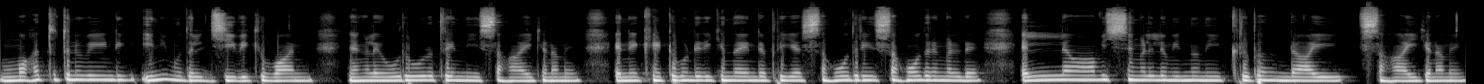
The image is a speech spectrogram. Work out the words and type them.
മഹത്വത്തിനു വേണ്ടി ഇനി മുതൽ ജീവിക്കുവാൻ ഞങ്ങളെ ഓരോരുത്തരെയും നീ സഹായിക്കണമേ. എന്നെ കേട്ടുകൊണ്ടിരിക്കുന്ന എന്റെ പ്രിയ സഹോദരി സഹോദരങ്ങളുടെ എല്ലാ ആവശ്യങ്ങളിലും ഇന്ന് നീ കൃപ ഉണ്ടായി സഹായിക്കണമേ.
